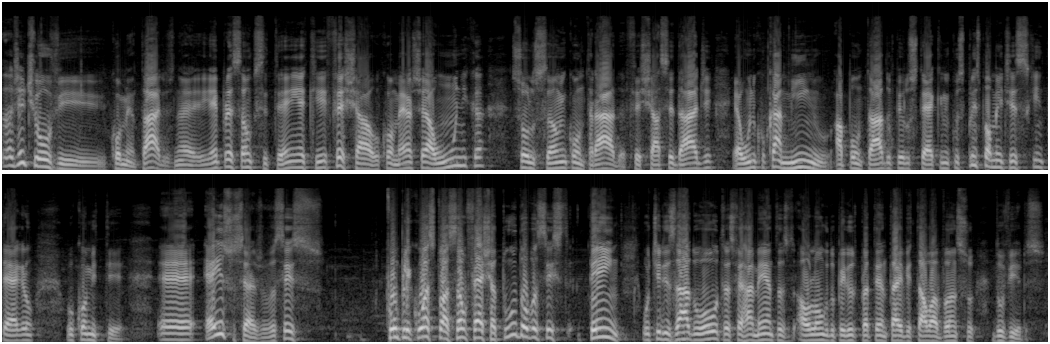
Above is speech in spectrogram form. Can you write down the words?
a gente ouve comentários, né, e a impressão que se tem é que fechar o comércio é a única solução encontrada. Fechar a cidade é o único caminho apontado pelos técnicos, principalmente esses que integram o comitê. É, é isso, Sérgio? Vocês complicou a situação, fecha tudo, ou vocês têm utilizado outras ferramentas ao longo do período para tentar evitar o avanço do vírus?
